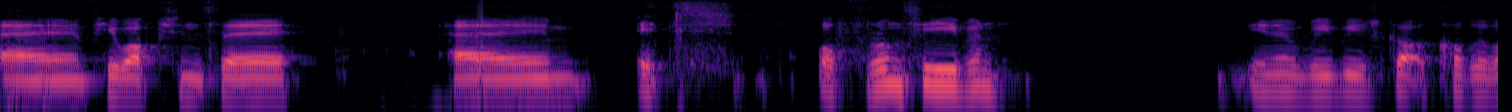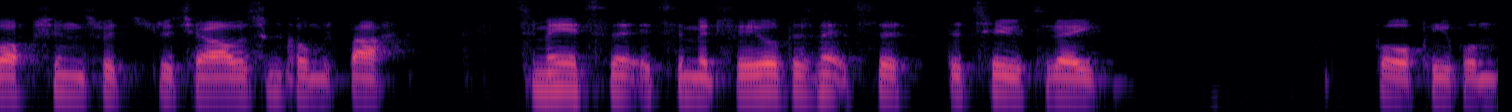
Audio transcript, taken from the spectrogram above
um, few options there. Um, it's up front even. You know, we we've got a couple of options. Which Richarlison comes back to me, it's the it's the midfield, isn't it? It's the the two, three, four people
